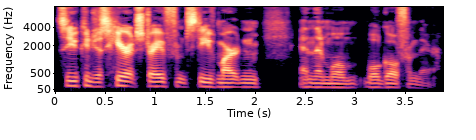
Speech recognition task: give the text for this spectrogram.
so you can just hear it straight from Steve Martin, and then we'll we'll go from there.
